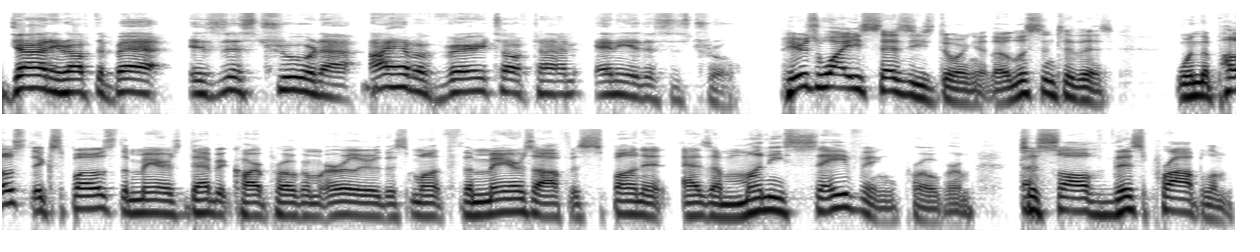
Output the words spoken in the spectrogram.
Johnny right off the bat, is this true or not? I have a very tough time. Any of this is true. Here's why he says he's doing it, though. Listen to this. When the Post exposed the mayor's debit card program earlier this month, the mayor's office spun it as a money saving program to solve this problem.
